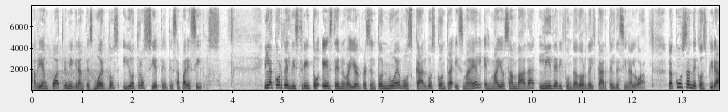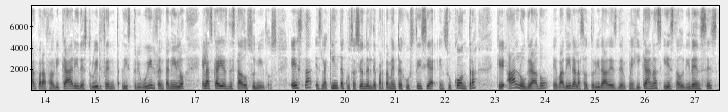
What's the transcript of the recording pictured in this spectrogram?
habrían cuatro inmigrantes muertos y otros siete desaparecidos. Y la Corte del Distrito Este de Nueva York presentó nuevos cargos contra Ismael El Mayo Zambada, líder y fundador del cártel de Sinaloa. Lo acusan de conspirar para fabricar y destruir distribuir fentanilo en las calles de Estados Unidos. Esta es la quinta acusación del Departamento de Justicia en su contra, que ha logrado evadir a las autoridades mexicanas y estadounidenses,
